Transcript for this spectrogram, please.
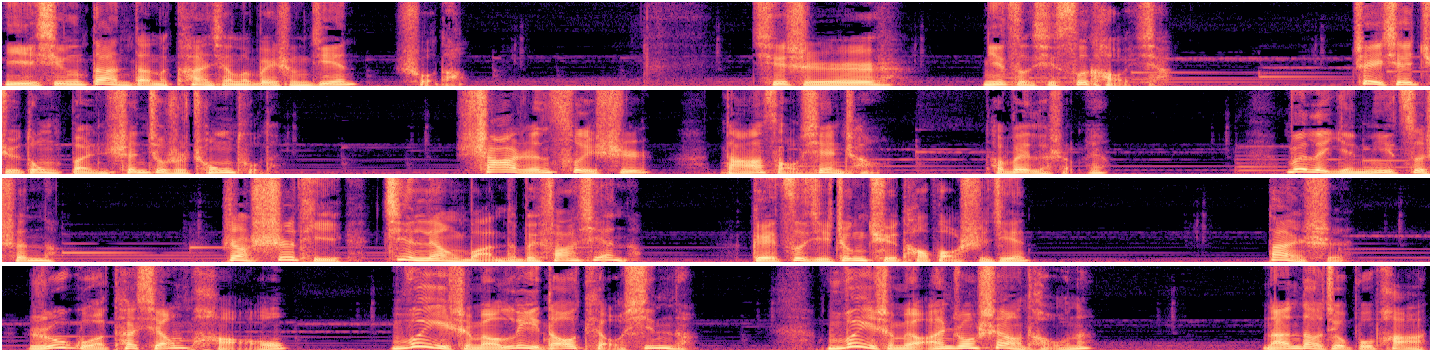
一星淡淡的看向了卫生间，说道：“其实，你仔细思考一下，这些举动本身就是冲突的，杀人碎尸，打扫现场。”他为了什么呀？为了隐匿自身呢，让尸体尽量晚的被发现呢，给自己争取逃跑时间。但是，如果他想跑，为什么要立刀挑衅呢？为什么要安装摄像头呢？难道就不怕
